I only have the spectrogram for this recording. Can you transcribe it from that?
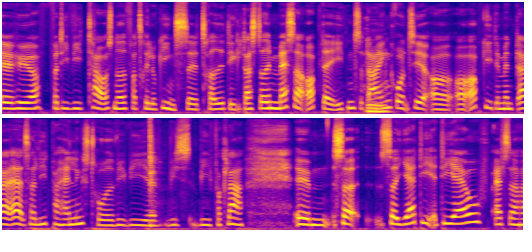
øh, høre, fordi vi tager også noget fra trilogiens øh, tredje del. Der er stadig masser at opdage i den, så der mm. er ingen grund til at, at opgive det, men der er altså lige et par handlingstråde, vi, vi, øh, vi, vi forklarer. Øhm, så, så ja, de, de er jo, altså,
